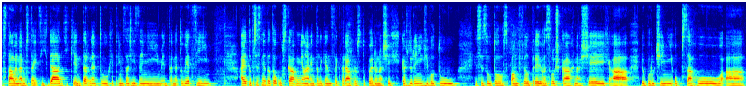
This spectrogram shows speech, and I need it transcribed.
stále narůstajících dat díky internetu, chytrým zařízením, internetu věcí. A je to přesně tato úzká umělá inteligence, která prostupuje do našich každodenních životů, jestli jsou to spam filtry ve složkách našich a doporučení obsahu a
